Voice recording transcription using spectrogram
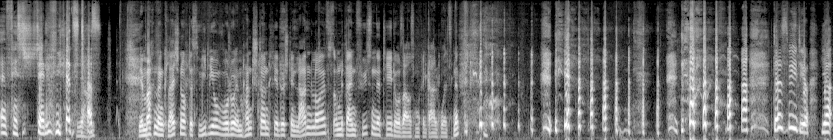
äh, Feststellung jetzt, Ja. dass Wir machen dann gleich noch das Video, wo du im Handstand hier durch den Laden läufst und mit deinen Füßen eine Teedose aus dem Regal holst, ne? das Video, ja,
